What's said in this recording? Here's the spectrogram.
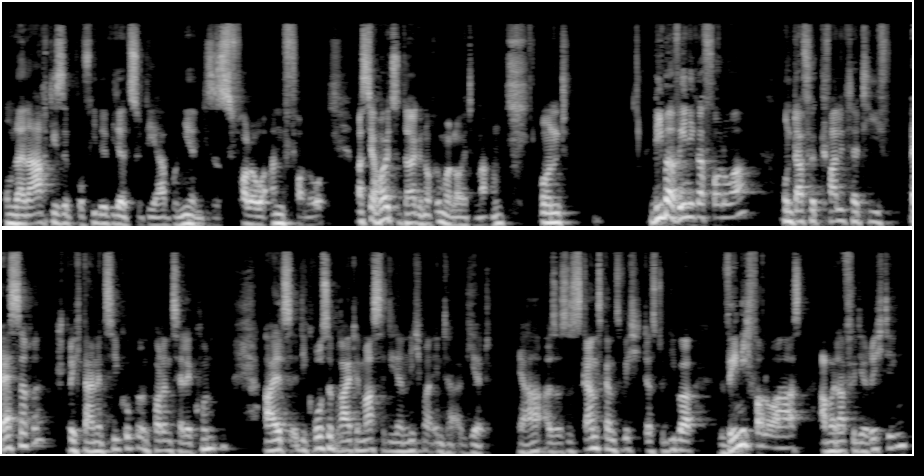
um danach diese Profile wieder zu deabonnieren, dieses Follow-Unfollow, was ja heutzutage noch immer Leute machen. Und lieber weniger Follower, und dafür qualitativ bessere, sprich deine Zielgruppe und potenzielle Kunden, als die große breite Masse, die dann nicht mal interagiert. Ja, also es ist ganz, ganz wichtig, dass du lieber wenig Follower hast, aber dafür die richtigen.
